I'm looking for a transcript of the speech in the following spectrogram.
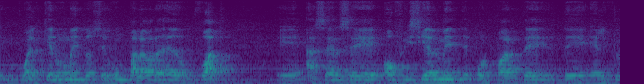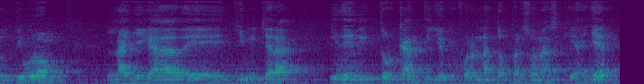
en cualquier momento, según palabras de Don Fuat, hacerse oficialmente por parte del Club Tiburón. La llegada de Jimmy Chará y de Víctor Cantillo, que fueron las dos personas que ayer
